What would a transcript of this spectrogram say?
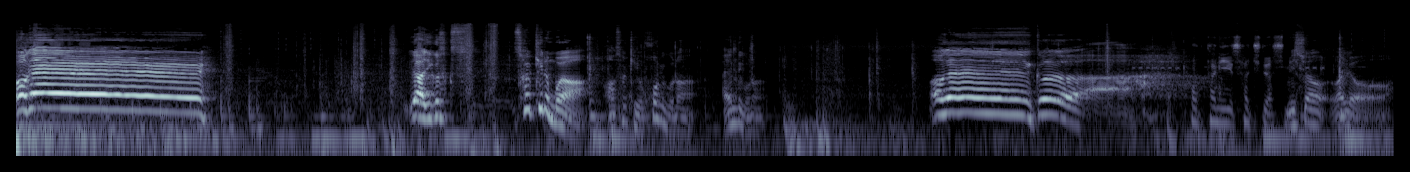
오케이. 야 이거 스- 설키는 뭐야? 아 설키 홈이구나. 아 엔드구나. 오케이 끝. 폭탄이 설치되었습니다. 미션 완료.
